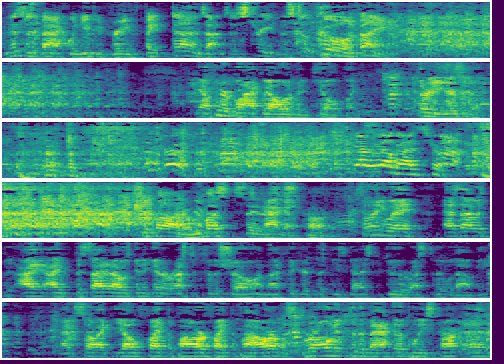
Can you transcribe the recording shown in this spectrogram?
And this is back when you could bring fake guns out into the street and it was still cool and funny. yeah, if we were black, we all would have been killed like 30 years ago. True. Yeah, real guys, true. Chicago. We must say this is Chicago. So anyway, as I was, I, I decided I was going to get arrested for the show, and I figured that these guys could do the rest of it without me. And so I yelled, "Fight the power! Fight the power!" and was thrown into the back of the police car and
